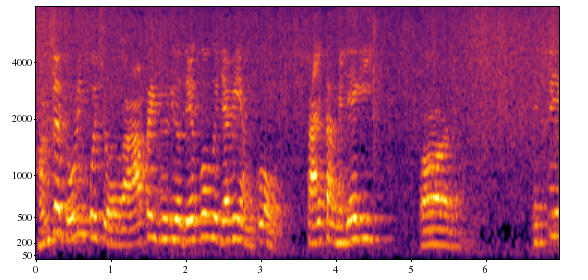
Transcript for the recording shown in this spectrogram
हमसे थोड़ी कुछ होगा आप ही वीडियो देखोगे जब ही हमको सहायता मिलेगी और इतने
